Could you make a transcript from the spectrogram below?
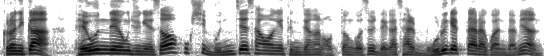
그러니까 배운 내용 중에서 혹시 문제 상황에 등장한 어떤 것을 내가 잘 모르겠다라고 한다면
